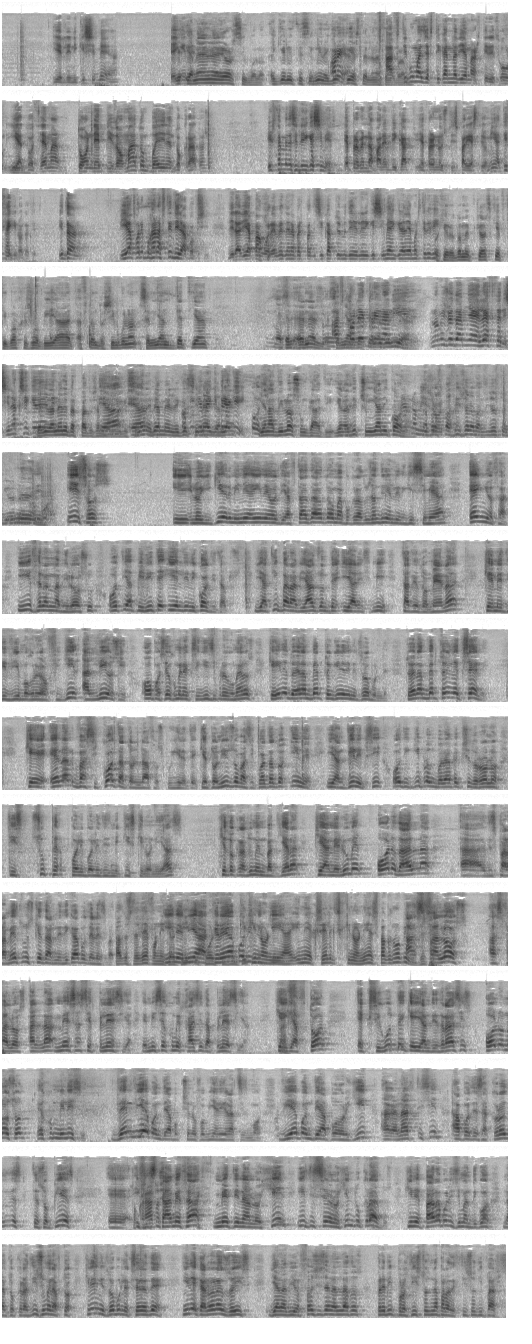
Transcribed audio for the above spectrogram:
Η ελληνική σημαία Έγινε... Για μένα είναι ένα σύμβολο. Εκείνη τη στιγμή εκεί τι έστελνε αυτό. Αυτοί που μαζευτήκαν να διαμαρτυρηθούν mm. για το θέμα των επιδομάτων που έδινε το κράτος, ήρθαν με τις ελληνικέ σημαίε. Έπρεπε να παρέμβει κάποιος, έπρεπε να τους πάρει αστυνομία. Τι θα γινόταν. Ήταν διάφοροι που είχαν αυτή την άποψη. Δηλαδή, απαγορεύεται να περπατήσει κάποιος με την ελληνική σημαία και να διαμαρτυρηθεί. Όχι, ρωτώ με ποιο σκεπτικό χρησιμοποιεί αυτόν τον σύμβολο σε μια τέτοια ενέργεια. Αυτό έκριναν Νομίζω ήταν μια ελεύθερη σύναξη και δεν. Γιατί δεν περπατούσαν με ελληνική σημαία, με ελληνική σημαία για, για να δηλώσουν κάτι, για να ναι. δείξουν μια εικόνα. Να προσπαθήσω να απαντήσω στον κύριο ναι. σω η λογική ερμηνεία είναι ότι αυτά τα άτομα που κρατούσαν την ελληνική σημαία ένιωθαν ή ήθελαν να δηλώσουν ότι απειλείται η ελληνικότητα τους. Γιατί παραβιάζονται οι αριθμοί τα δεδομένα και με τη δημογραφική αλλίωση όπως έχουμε εξηγήσει προηγουμένως και είναι το 1 πέμπτο κύριε Δημητρόπουλε. Το 1 πέμπτο είναι ξένοι. Και έναν βασικότατο λάθος που γίνεται και τονίζω βασικότατο είναι η αντίληψη ότι η Κύπρος μπορεί να παίξει τον ρόλο της σούπερ πολυπολιτισμικής κοινωνίας και το κρατούμε μπατιέρα και αμελούμε όλα τα άλλα τις παραμέτρους και τα αρνητικά αποτελέσματα. Πάντως δεν διαφωνείτε είναι ότι μια η ακραία πολιτική κοινωνία είναι η εξέλιξη κοινωνίας της παγκοσμιοποίησης. Ασφαλώς, ασφαλώς, αλλά μέσα σε πλαίσια. Εμείς έχουμε χάσει τα πλαίσια. Και γι' αυτό εξηγούνται και οι αντιδράσεις όλων όσων έχουν μιλήσει. Δεν διέπονται από ξενοφοβία ή ρατσισμό. Διέπονται από οργή, αγανάκτηση, από τις ακρότητες τις οποίες ε, υφιστάμεθα με την ανοχή ή τη συνενοχή του κράτους. Και είναι πάρα πολύ σημαντικό να το κρατήσουμε αυτό. Κύριε Μητρόπουλε, ξέρετε, είναι κανόνας ζωής. Για να διορθώσεις ένα λάθος, πρέπει πρωτίστως να παραδεχτείς ότι υπάρχει.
